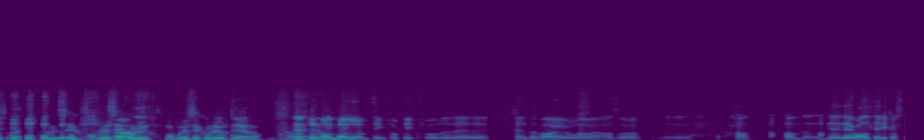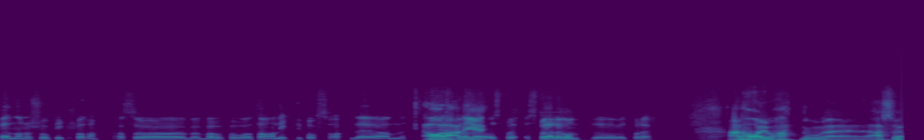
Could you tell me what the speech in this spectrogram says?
Så får vi se- får vi se hvor lurt, får vi se hvor lurt det er, da. Å finne en mellomting for Pickford, det, det, det var jo altså eh, han, han, det, det er jo alltid like spennende å se Pickford, da. Altså, bare for å ta han litt i forsvar. Det, han Ja, da, han det er- spreller, spre- spreller rundt uh, utpå der. Han har jo hatt noe eh, Altså,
